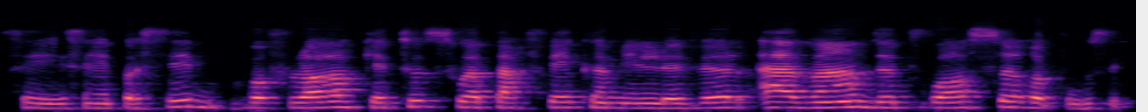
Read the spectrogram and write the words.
C'est impossible. Il va falloir que tout soit parfait comme ils le veulent avant de pouvoir se reposer.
